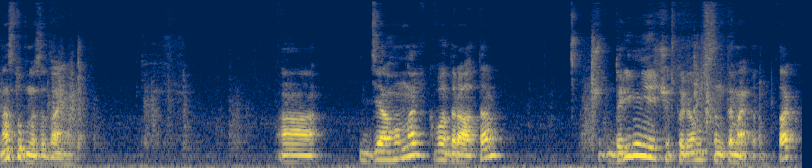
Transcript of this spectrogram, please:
Наступне завдання. А, діагональ квадрата дорівнює 4 см. Так?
